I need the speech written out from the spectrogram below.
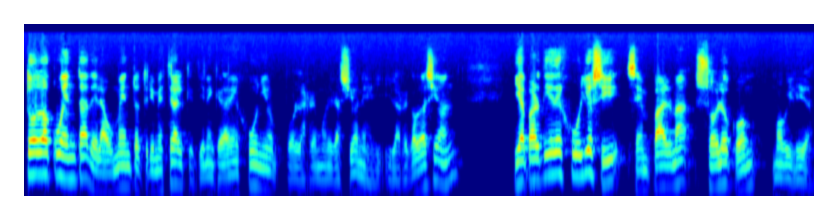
todo a cuenta del aumento trimestral que tienen que dar en junio por las remuneraciones y la recaudación, y a partir de julio sí se empalma solo con movilidad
